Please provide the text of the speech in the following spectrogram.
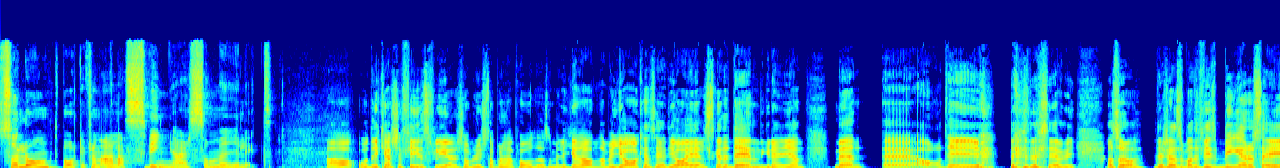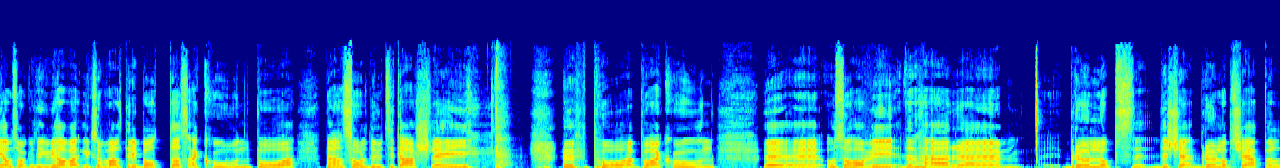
så långt bort ifrån alla svingar som möjligt. Ja, och det kanske finns fler som lyssnar på den här podden som är likadana, men jag kan säga att jag älskade den grejen. Men eh, ja, det är ju, det, det, ser vi. Alltså, det känns som att det finns mer att säga om saker och ting. Vi har liksom Valtteri Bottas aktion på när han sålde ut sitt arsle i på, på auktion. Eh, och så har vi den här eh, bröllops, the, bröllopschapel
